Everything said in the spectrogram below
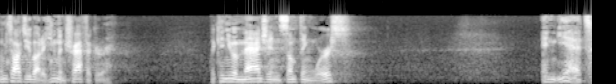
Let me talk to you about a human trafficker. Like, can you imagine something worse? And yet,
